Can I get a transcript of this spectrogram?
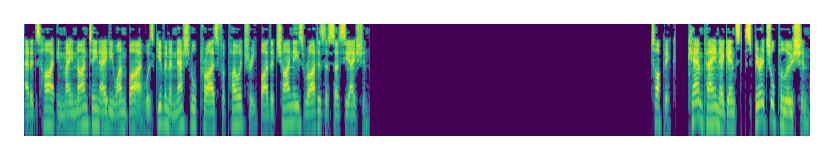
at its height in May 1981 Bai was given a national prize for poetry by the Chinese Writers Association. Campaign against spiritual pollution.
